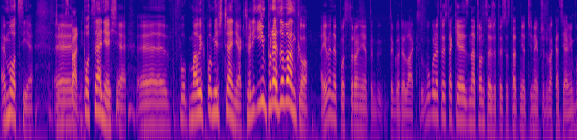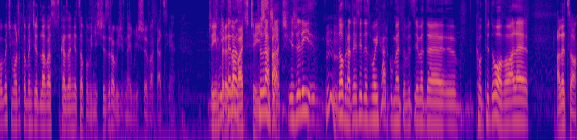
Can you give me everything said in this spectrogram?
emocje, e, pocenie się e, w małych pomieszczeniach, czyli imprezowanko. A ja będę po stronie tego, tego relaksu. W ogóle to jest takie znaczące, że to jest ostatni odcinek przed wakacjami, bo być może to będzie dla was wskazanie, co powinniście zrobić w najbliższe wakacje. Czy Czyli imprezować, czy iść Przepraszam, spać. jeżeli. Hmm. Dobra, to jest jeden z moich argumentów, więc nie będę y, kontynuował, ale. Ale co?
